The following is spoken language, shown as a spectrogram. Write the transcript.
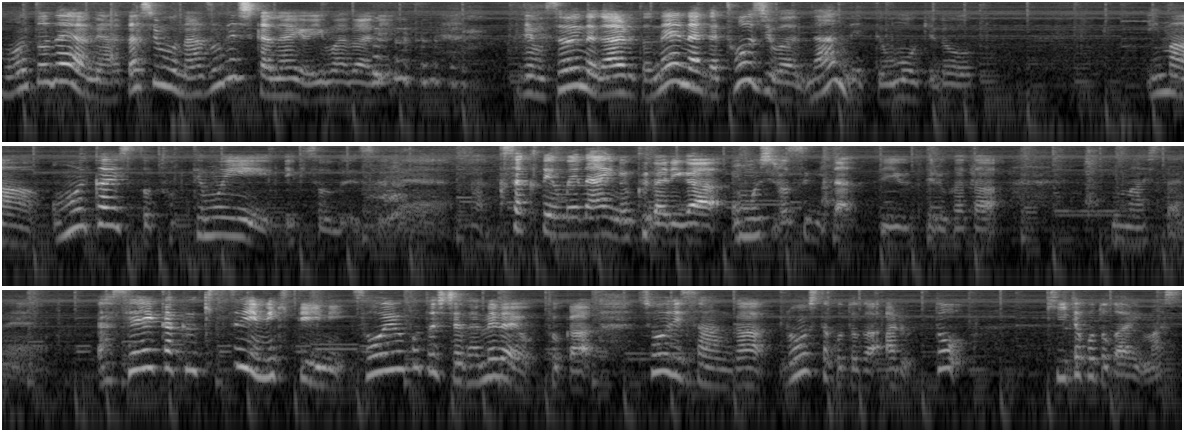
本当だよね。私も謎でしかないよいまだに。でもそういうのがあるとねなんか当時はなんでって思うけど今思い返すととってもいいエピソードですよね。臭くて埋めないのくだりが面白すぎたって言ってる方いましたね。あ性格きついミキティにそういうことしちゃダメだよとか庄司さんが論したことがあると聞いたことがあります。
